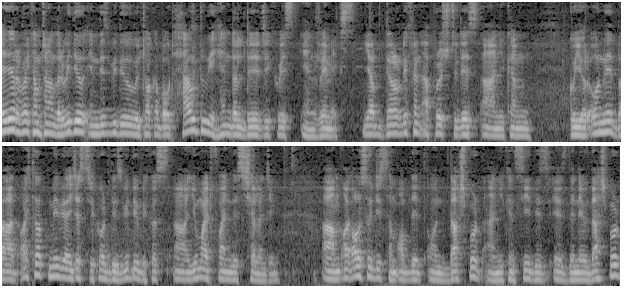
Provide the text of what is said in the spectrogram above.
Hey there, welcome to another video. In this video, we'll talk about how do we handle delete requests in Remix. Yeah, there are different approach to this and you can go your own way, but I thought maybe I just record this video because uh, you might find this challenging. Um, I also did some update on the dashboard and you can see this is the new dashboard.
